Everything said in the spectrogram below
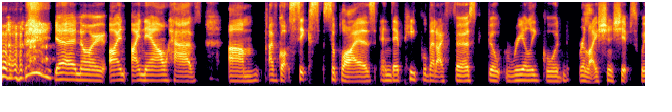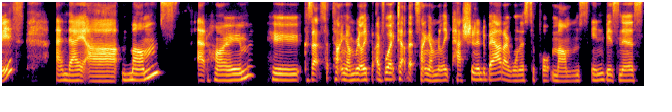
yeah, no. I I now have um I've got six suppliers and they're people that I first built really good relationships with and they are mums at home who because that's something I'm really I've worked out that's something I'm really passionate about. I want to support mums in business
